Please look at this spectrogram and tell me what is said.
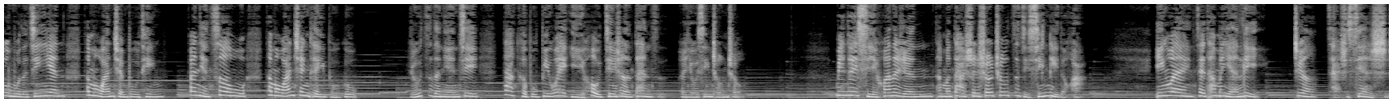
父母的经验，他们完全不听；犯点错误，他们完全可以不顾。如此的年纪，大可不必为以后肩上的担子而忧心忡忡。面对喜欢的人，他们大声说出自己心里的话，因为在他们眼里，这才是现实。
